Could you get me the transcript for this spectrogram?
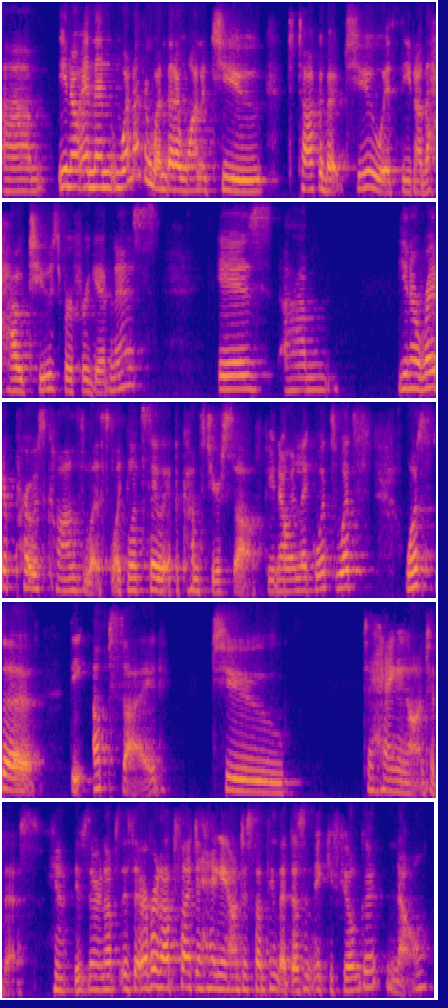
Um, you know, and then one other one that I wanted to to talk about too, with you know the how tos for forgiveness, is um, you know write a pros cons list. Like let's say if it comes to yourself, you know, and like what's what's what's the the upside to to hanging on to this? You know, is there an up, is there ever an upside to hanging on to something that doesn't make you feel good? No.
